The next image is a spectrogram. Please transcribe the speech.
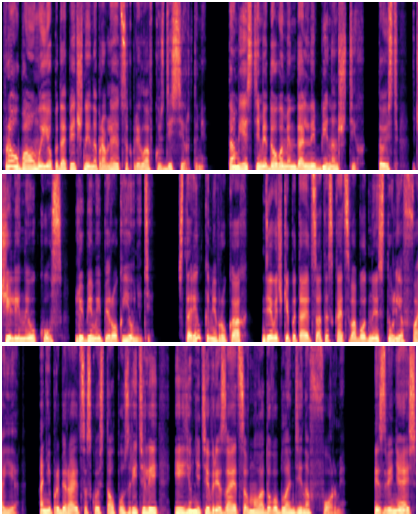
Фрау Баум и ее подопечные направляются к прилавку с десертами. Там есть и медово-миндальный биненштих, то есть пчелиный укус, любимый пирог Юнити. С тарелками в руках девочки пытаются отыскать свободные стулья в фойе, они пробираются сквозь толпу зрителей, и Юнити врезается в молодого блондина в форме. Извиняясь,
